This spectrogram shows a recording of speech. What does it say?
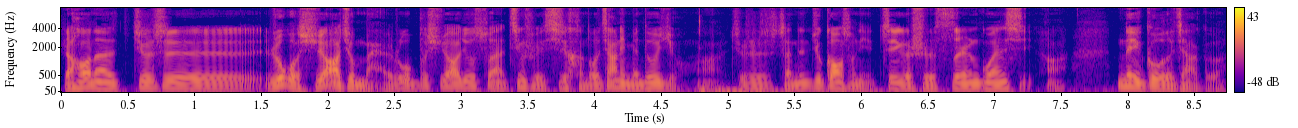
然后呢，就是如果需要就买，如果不需要就算。净水器很多家里面都有啊，就是反正就告诉你，这个是私人关系啊，内购的价格。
